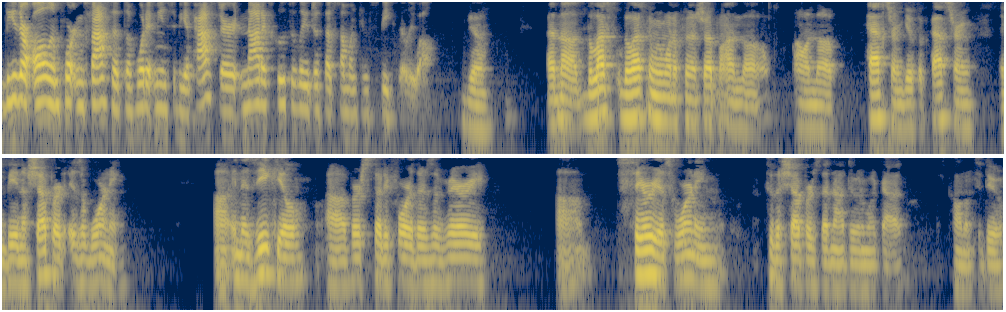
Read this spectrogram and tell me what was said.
these are all important facets of what it means to be a pastor, not exclusively just that someone can speak really well. Yeah. And uh, the last the last thing we want to finish up on the on the pastoring gift of pastoring and being a shepherd is a warning. Uh, in Ezekiel uh, verse 34, there's a very um, serious warning to the shepherds that are not doing what God called them to do.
